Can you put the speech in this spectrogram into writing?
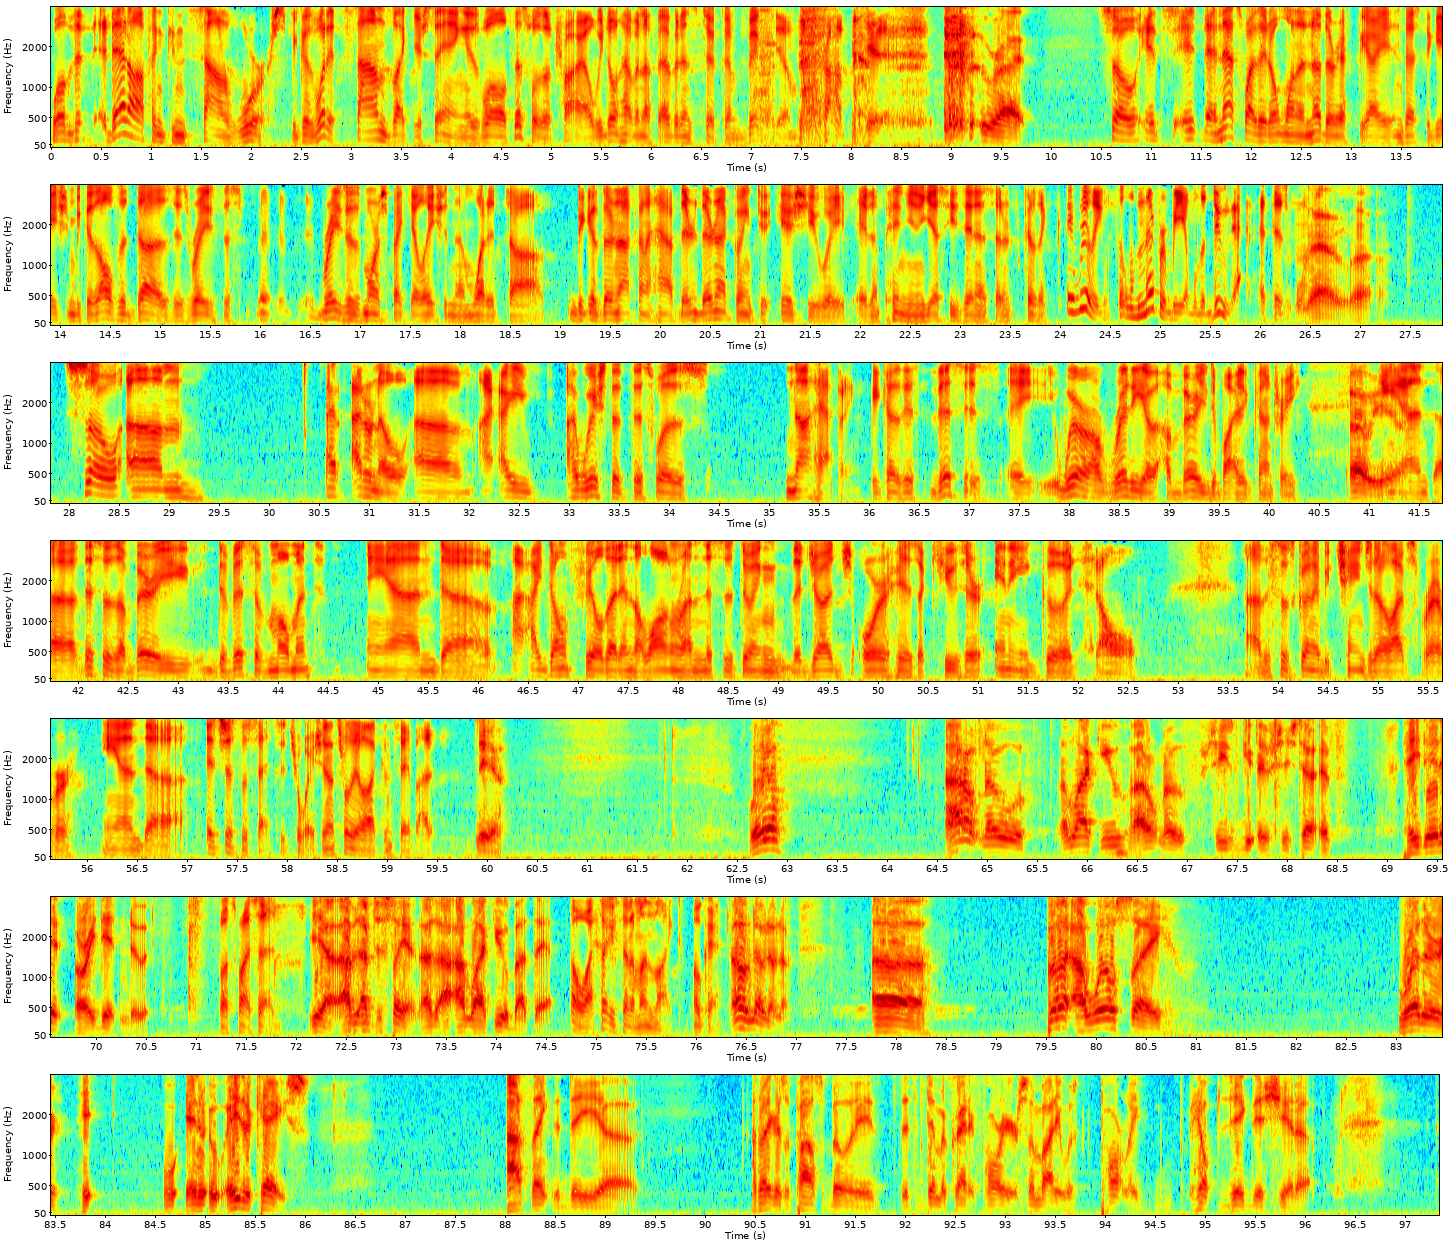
Well, th- that often can sound worse because what it sounds like you're saying is, well, if this was a trial, we don't have enough evidence to convict him, but he probably did it. right. So it's it, and that's why they don't want another FBI investigation because all it does is raise this it raises more speculation than what it uh, because they're not going to have they're they're not going to issue a, an opinion. Yes, he's innocent because they, they really they'll never be able to do that at this point. No. Uh, So um, I I don't know. Um, I, I I wish that this was not happening because this is a we're already a, a very divided country. oh yeah. And uh, this is a very divisive moment. And uh, I, I don't feel that in the long run this is doing the judge or his accuser any good at all. Uh, this is going to be change their lives forever. And uh, it's just a sad situation. That's really all I can say about it. Yeah. Well, I don't know. I'm like you. I don't know if she's if she's te- if he did it or he didn't do it. That's what I said. Yeah, I'm, I'm just saying. I, I- I'm like you about that. Oh, I thought you said I'm unlike. Okay. Oh no no no. Uh, but I will say, whether he in either case, I think that the uh, I think there's a possibility that the Democratic Party or somebody was partly helped to dig this shit up.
